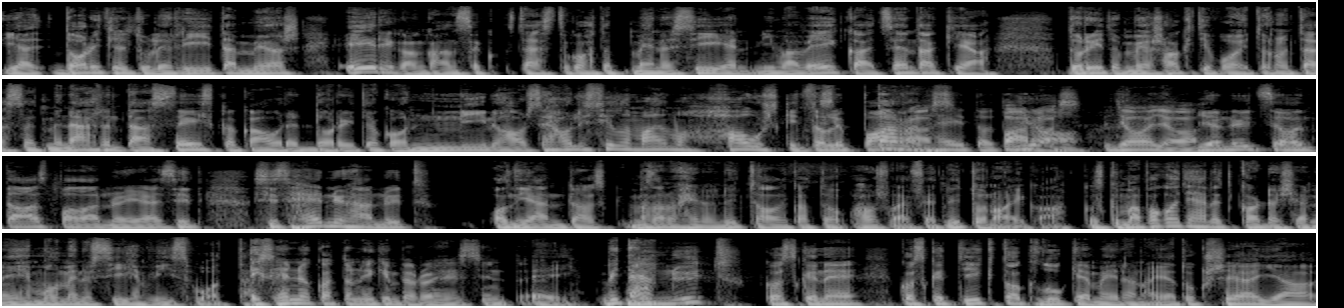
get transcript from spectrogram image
ja Doritille tuli riitä myös Eerikan kanssa, tästä kohta mennä siihen, niin mä veikkaan, että sen takia Dorit on myös aktivoitunut tässä, että me nähdään tämä seiskakauden Dorit, joka on niin hauska. Sehän oli silloin maailman hauskin, se oli paras, Paras, heitot. paras. Joo, joo. Ja nyt se on taas palannut, ja sit, siis Henryhän nyt on jäänyt taas, mä sanoin hänelle, nyt katsoa Housewife, että nyt on aikaa. Koska mä pakotin hänet Kardashianiin, eihän mulla mennyt siihen viisi vuotta. Eikö hän ole katsonut ikin? Ei. Mitä? Mut nyt, koska, ne, koska TikTok lukee meidän ajatuksia ja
